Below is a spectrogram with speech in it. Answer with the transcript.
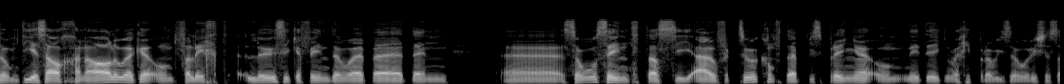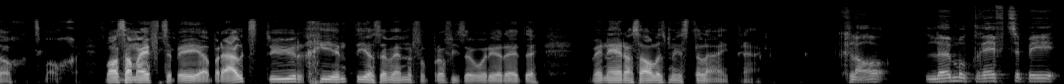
um diese Sachen anzuschauen und vielleicht Lösungen finden, die eben dann äh, so sind, dass sie auch für die Zukunft etwas bringen und nicht irgendwelche provisorischen Sachen zu machen. Was am FCB aber auch zu teuer käme, also wenn wir von Provisorien reden, wenn er das alles müsste leid tragen. Klar, lassen wir den FCB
